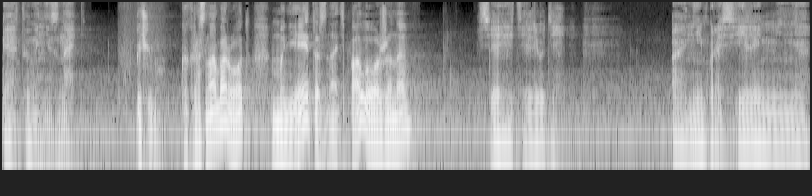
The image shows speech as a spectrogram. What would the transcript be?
этого не знать. Почему? Как раз наоборот. Мне это знать положено. Все эти люди, они просили меня,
